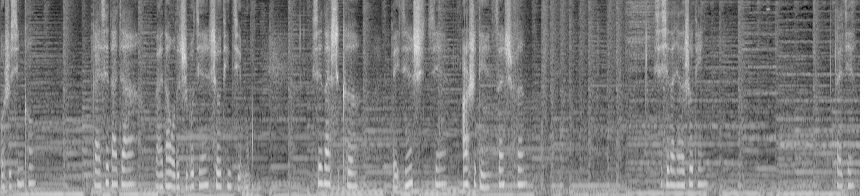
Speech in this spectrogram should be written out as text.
我是星空，感谢大家来到我的直播间收听节目。现在时刻，北京时间。二十点三十分，谢谢大家的收听，再见。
